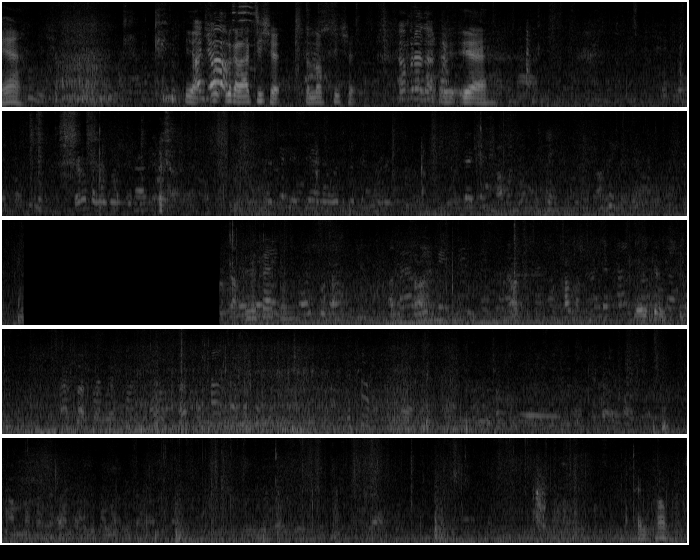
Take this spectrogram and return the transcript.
Yeah. Yeah. Look, look at that t-shirt. The love t-shirt. Come, brother. Yeah. Ten pounds. They're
